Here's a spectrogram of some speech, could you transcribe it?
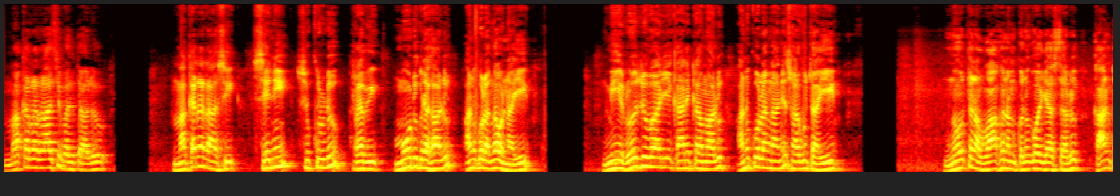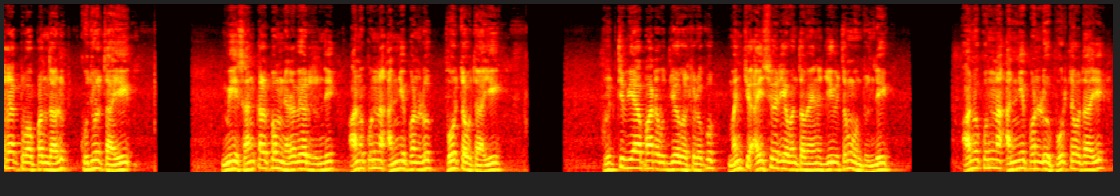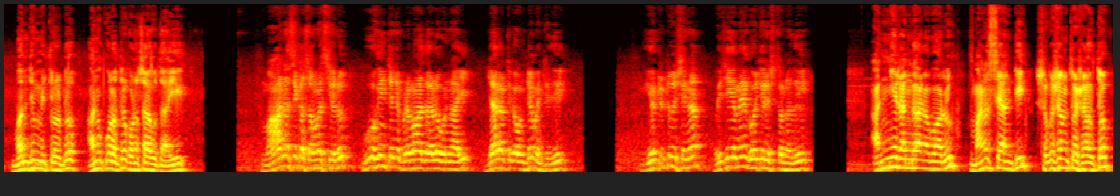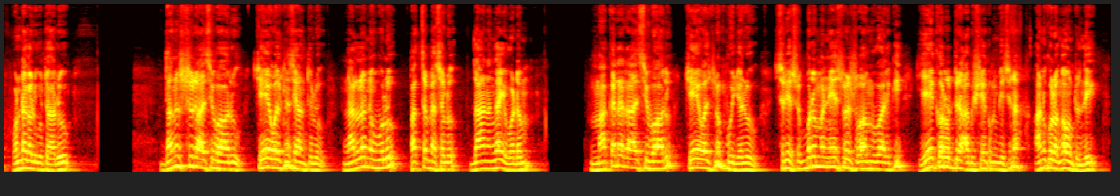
మకర రాశి ఫలితాలు? మకర రాశి శని శుక్రుడు రవి మూడు గ్రహాలు అనుకూలంగా ఉన్నాయి. మీ రోజువారీ కార్యక్రమాలు అనుకూలంగానే సాగుతాయి. నూతన వాహనం కొనుగోలు చేస్తారు కాంట్రాక్ట్ ఒప్పందాలు కుదురుతాయి. మీ సంకల్పం నెరవేరుతుంది అనుకున్న అన్ని పనులు పూర్తవుతాయి. వృత్తి వ్యాపార ఉద్యోగస్తులకు మంచి ఐశ్వర్యవంతమైన జీవితం ఉంటుంది. అనుకున్న అన్ని పనులు పూర్తవుతాయి బంధుమిత్రులతో అనుకూలతలు కొనసాగుతాయి. మానసిక సమస్యలు ఊహించని ప్రమాదాలు ఉన్నాయి. జాగ్రత్తగా ఉంటే మంచిది. ఎటు చూసినా విజయమే గోచరిస్తున్నది. అన్ని రంగాల వారు మనశ్శాంతి సుఖ సంతోషాలతో ఉండగలుగుతారు. ధనుస్సు రాశి వారు చేయవలసిన శాంతులు. నల్ల నువ్వులు పచ్చ బెసలు దానంగా ఇవ్వడం. మకర రాశి వారు చేయవలసిన పూజలు. శ్రీ సుబ్రహ్మణ్యేశ్వర స్వామి వారికి ఏకరుద్ర అభిషేకం చేసిన అనుకూలంగా ఉంటుంది.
